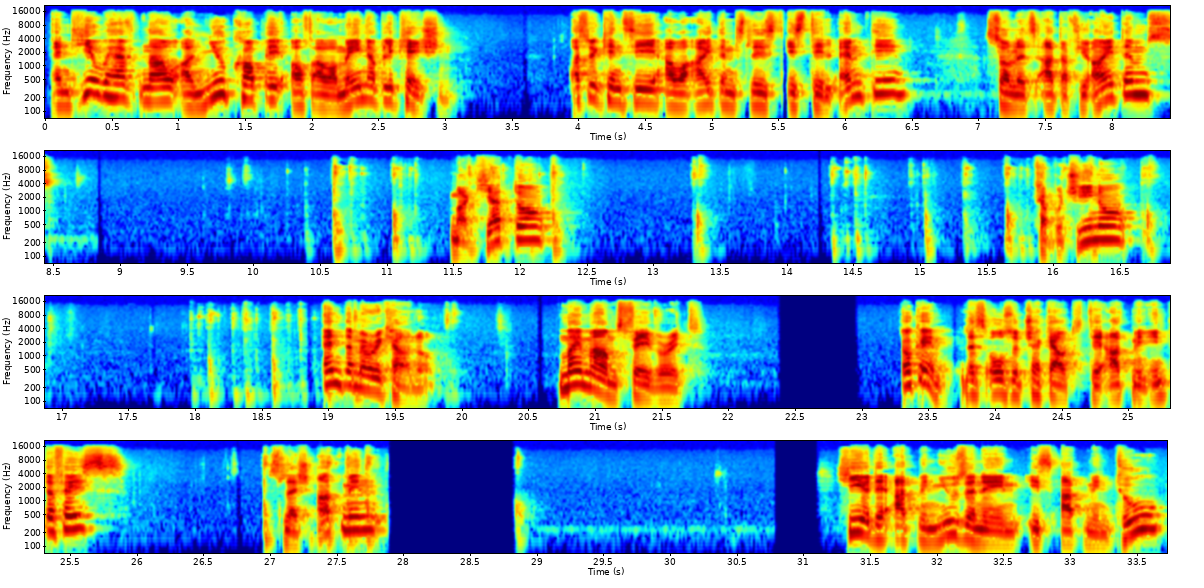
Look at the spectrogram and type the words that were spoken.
And here we have now a new copy of our main application. As we can see, our items list is still empty. So let's add a few items. Macchiato. Cappuccino. And Americano. My mom's favorite. Okay, let's also check out the admin interface. Slash admin. Here the admin username is admin2.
